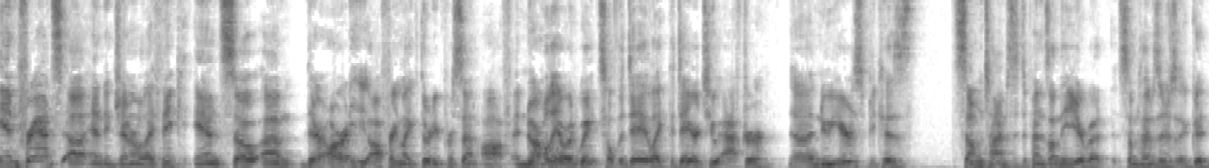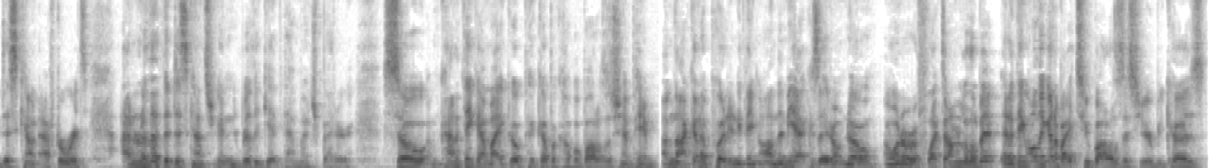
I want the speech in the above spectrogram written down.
in France uh, and in general, I think. And so um, they're already offering like 30% off. And normally I would wait till the day, like the day or two after uh, New Year's, because sometimes it depends on the year, but sometimes there's a good discount afterwards. I don't know that the discounts are going to really get that much better. So I'm kind of thinking I might go pick up a couple bottles of champagne. I'm not going to put anything on them yet because I don't know. I want to reflect on it a little bit. And I think I'm only going to buy two bottles this year because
